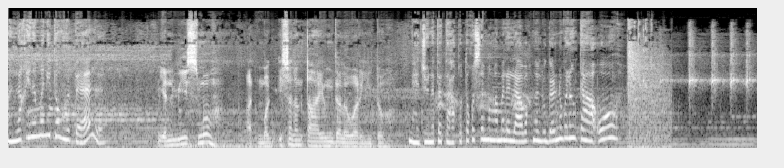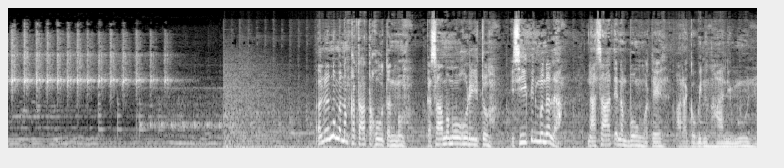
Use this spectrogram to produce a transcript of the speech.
Ang laki naman itong hotel. Yan mismo. At mag-isa lang tayong dalawa rito. Medyo natatakot ako sa mga malalawak na lugar na walang tao. Ano naman ang katatakutan mo? Kasama mo ako rito. Isipin mo na lang. Nasa atin ang buong hotel para gawin ang honeymoon.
